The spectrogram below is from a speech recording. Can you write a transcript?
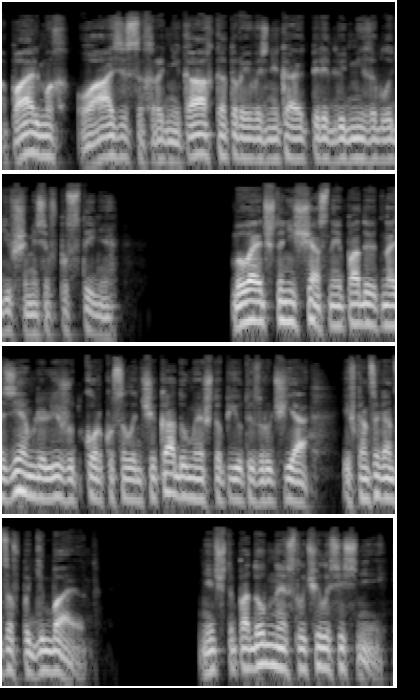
о пальмах, оазисах, родниках, которые возникают перед людьми, заблудившимися в пустыне. Бывает, что несчастные падают на землю, лижут корку солончака, думая, что пьют из ручья, и в конце концов погибают. Нечто подобное случилось и с ней.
